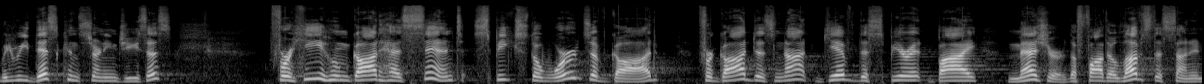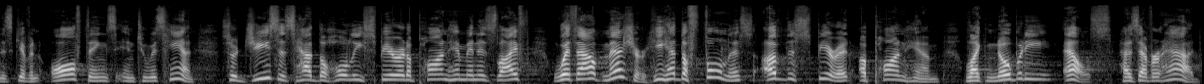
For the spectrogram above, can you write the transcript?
we read this concerning Jesus For he whom God has sent speaks the words of God, for God does not give the Spirit by measure. The Father loves the Son and has given all things into his hand. So Jesus had the Holy Spirit upon him in his life without measure. He had the fullness of the Spirit upon him like nobody else has ever had.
